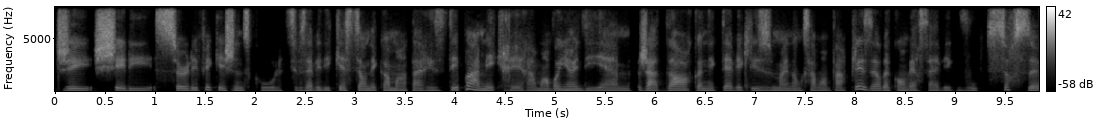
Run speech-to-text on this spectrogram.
J. Shady Certification School. Si vous avez des questions, des commentaires, n'hésitez pas à m'écrire, à m'envoyer un DM. J'adore connecter avec les humains, donc ça va me faire plaisir de converser avec vous. Sur ce,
